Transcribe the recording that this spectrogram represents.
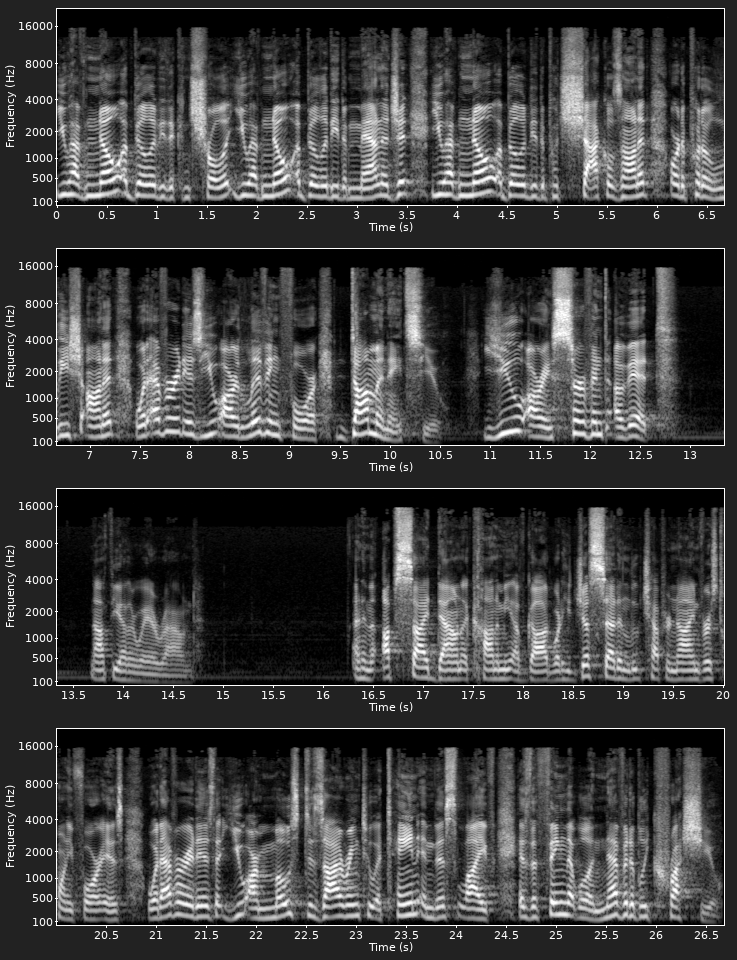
You have no ability to control it. You have no ability to manage it. You have no ability to put shackles on it or to put a leash on it. Whatever it is you are living for dominates you. You are a servant of it not the other way around. And in the upside down economy of God, what he just said in Luke chapter 9, verse 24 is whatever it is that you are most desiring to attain in this life is the thing that will inevitably crush you.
